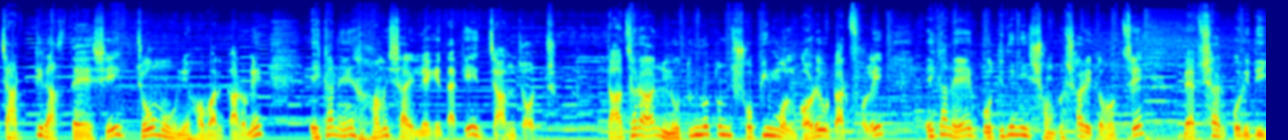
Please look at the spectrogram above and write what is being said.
চারটি রাস্তায় এসে চৌমুহনী হবার কারণে এখানে হামেশাই লেগে থাকে যানজট। তাছাড়া নতুন নতুন শপিং মল গড়ে ওঠার ফলে এখানে প্রতিদিনই সম্প্রসারিত হচ্ছে ব্যবসার পরিধি।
